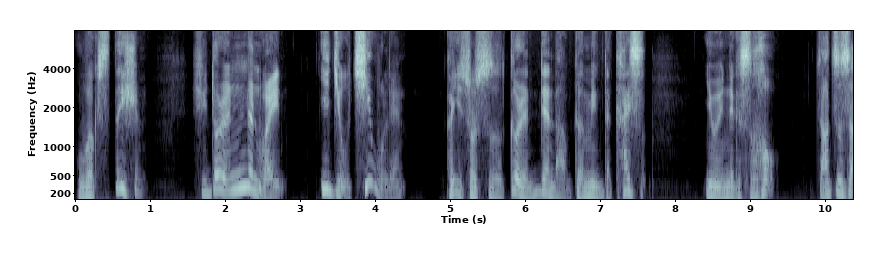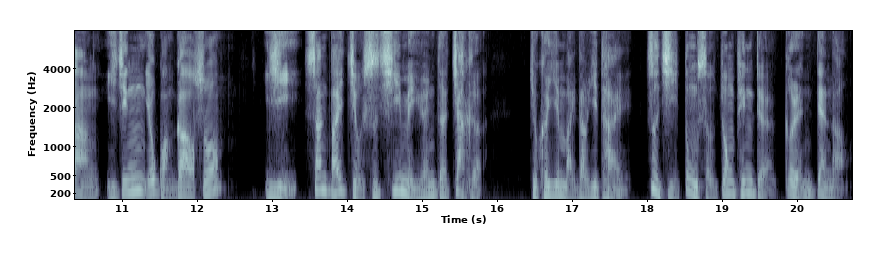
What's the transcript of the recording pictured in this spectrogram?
（workstation）。许多人认为，一九七五年可以说是个人电脑革命的开始，因为那个时候杂志上已经有广告说，以三百九十七美元的价格就可以买到一台自己动手装拼的个人电脑，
